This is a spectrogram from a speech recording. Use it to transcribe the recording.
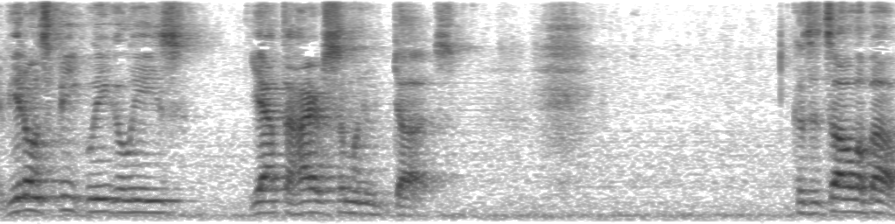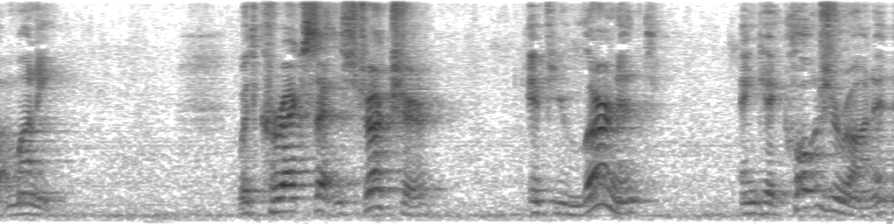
If you don't speak legalese, you have to hire someone who does because it's all about money. With correct sentence structure, if you learn it and get closure on it,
